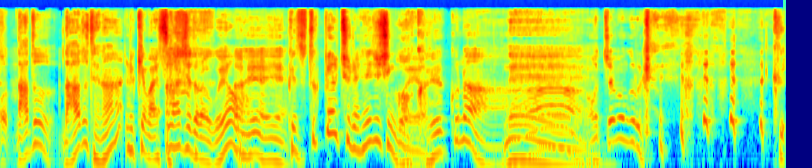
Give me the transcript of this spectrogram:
어, 나도 나도 되나 이렇게 말씀하시더라고요. 아, 예, 예. 그래서 특별 출연해 주신 거예요. 아, 그랬구나. 네. 어쩌면 그렇게. 그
